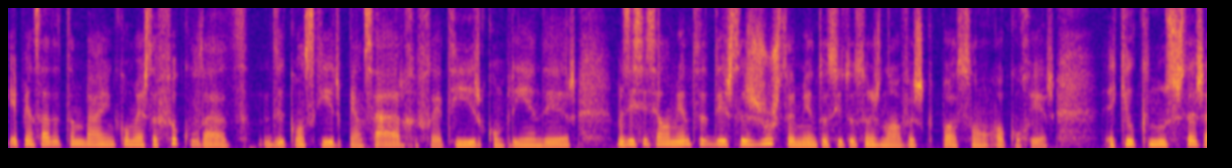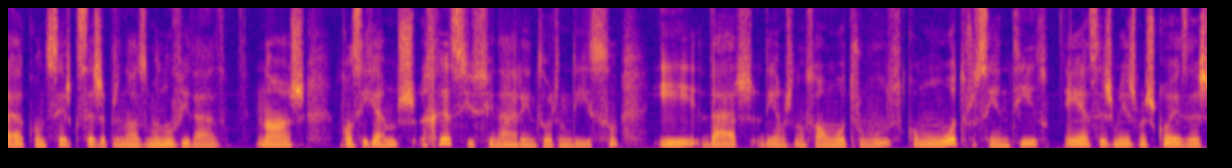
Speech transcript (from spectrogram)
é pensada também como esta faculdade de conseguir pensar, refletir, compreender, mas essencialmente deste ajustamento a situações novas que possam ocorrer. Aquilo que nos esteja a acontecer, que seja para nós uma novidade, nós consigamos raciocinar em torno disso e dar, digamos, não só um outro uso, como um outro sentido a essas mesmas coisas.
